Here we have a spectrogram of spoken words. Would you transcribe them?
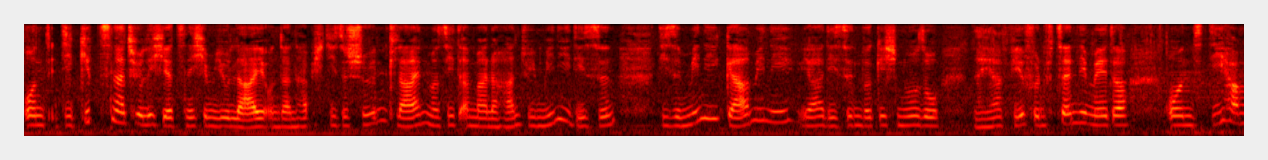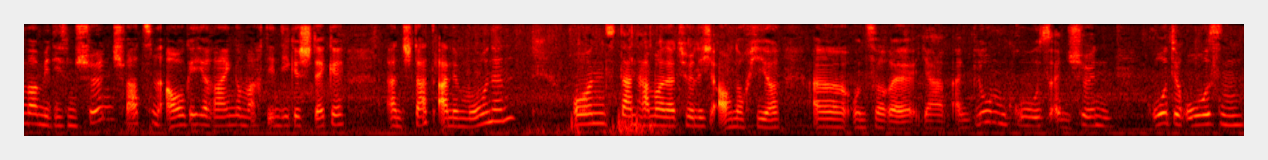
Und die gibt es natürlich jetzt nicht im Juli. Und dann habe ich diese schönen kleinen, man sieht an meiner Hand, wie mini die sind. Diese Mini Garmini, ja, die sind wirklich nur so, naja, vier fünf Zentimeter. Und die haben wir mit diesem schönen schwarzen Auge hier reingemacht in die Gestecke anstatt Anemonen. Und dann haben wir natürlich auch noch hier äh, unsere, ja, einen Blumengruß, einen schönen rote Rosen.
